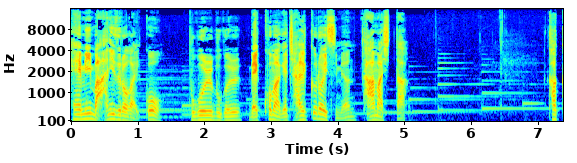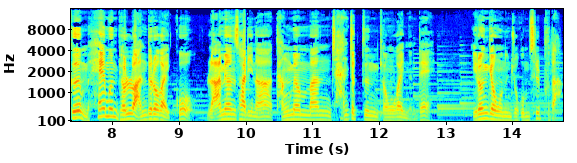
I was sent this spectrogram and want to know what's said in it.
햄이 많이 들어가 있고 부글부글 매콤하게 잘 끓어 있으면 다 맛있다. 가끔 햄은 별로 안 들어가 있고 라면 살이나 당면만 잔뜩 든 경우가 있는데 이런 경우는 조금 슬프다.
